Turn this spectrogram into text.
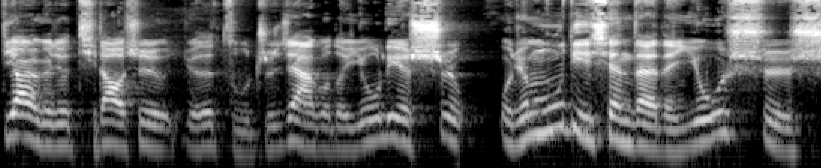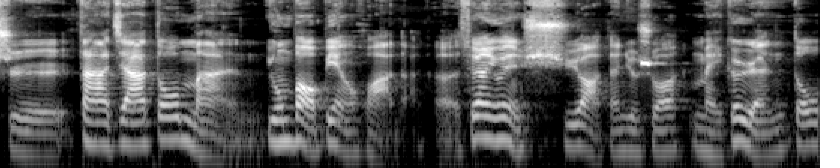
第二个就提到是觉得组织架构的优劣势。我觉得 Moody 现在的优势是大家都蛮拥抱变化的，呃，虽然有点虚啊，但就是说每个人都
